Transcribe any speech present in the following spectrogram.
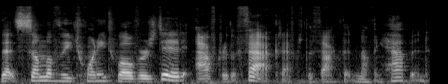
that some of the 2012ers did after the fact, after the fact that nothing happened.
